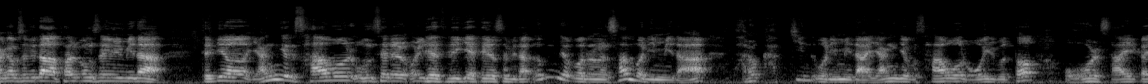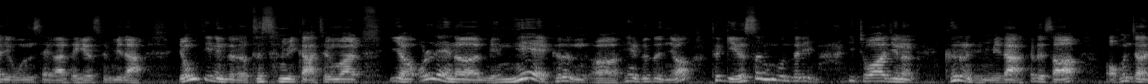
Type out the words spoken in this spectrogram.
반갑습니다. 팔봉쌤입니다. 드디어 양력 4월 운세를 올려드리게 되었습니다. 음력으로는 3월입니다. 바로 갑진월입니다. 양력 4월 5일부터 5월 4일까지 운세가 되겠습니다. 용띠님들 어떻습니까? 정말 올해는 명예의 그런 어, 해거든요. 특히 여성분들이 많이 좋아지는 그런 해입니다. 그래서 어, 혼자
